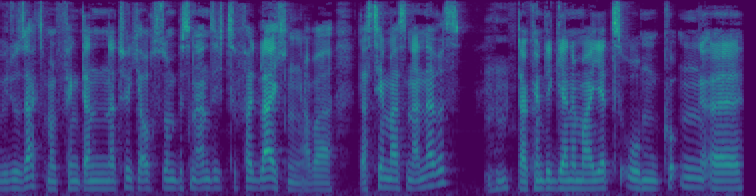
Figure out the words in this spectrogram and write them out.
wie du sagst, man fängt dann natürlich auch so ein bisschen an, sich zu vergleichen. Aber das Thema ist ein anderes. Mhm. Da könnt ihr gerne mal jetzt oben gucken. Äh,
